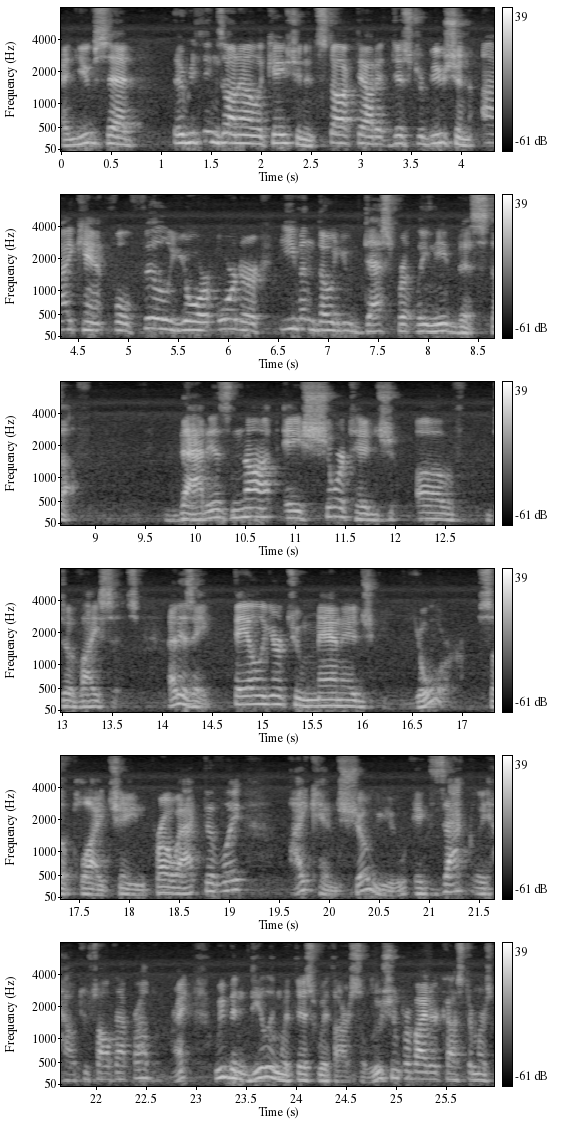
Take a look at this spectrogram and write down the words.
And you've said, Everything's on allocation. It's stocked out at distribution. I can't fulfill your order even though you desperately need this stuff. That is not a shortage of devices. That is a failure to manage your supply chain proactively. I can show you exactly how to solve that problem, right? We've been dealing with this with our solution provider customers,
